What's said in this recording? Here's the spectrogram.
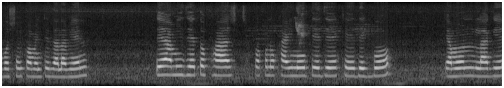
অবশ্যই কমেন্টে জানাবেন। তে আমি যেহেতু ফার্স্ট কখনো খাইনি, তে যে খেয়ে দেখব, কেমন লাগে?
